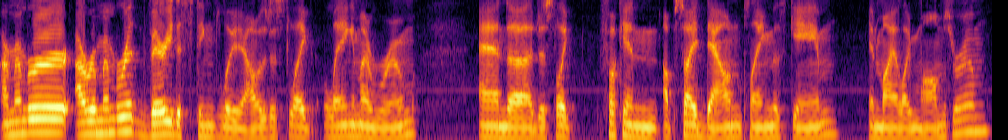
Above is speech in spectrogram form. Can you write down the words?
I remember I remember it very distinctly. I was just like laying in my room and uh, just like fucking upside down playing this game in my like mom's room.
